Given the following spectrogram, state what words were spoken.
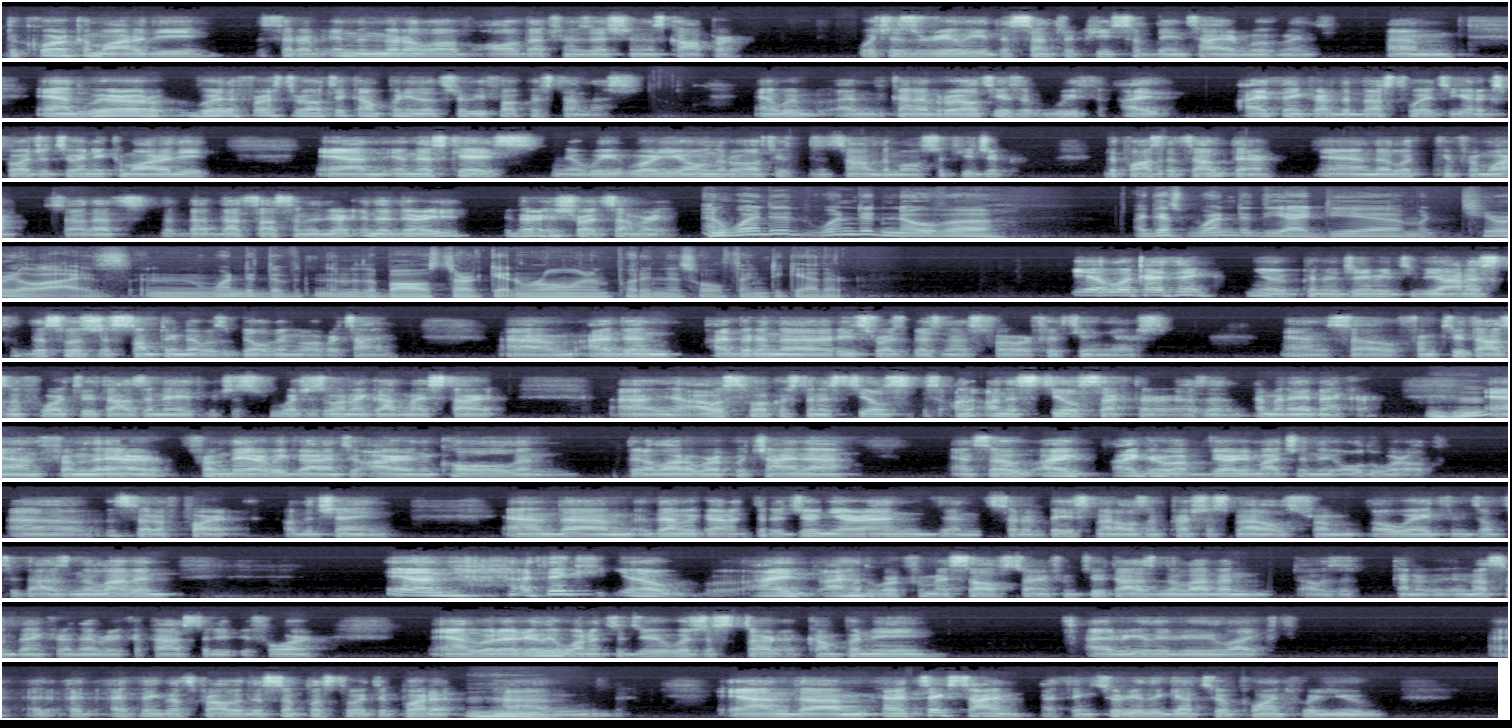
The core commodity sort of in the middle of all of that transition is copper, which is really the centerpiece of the entire movement. Um, and we're we're the first royalty company that's really focused on this. And we and kind of royalties that we I I think are the best way to get exposure to any commodity. And in this case, you know, we we're the royalties in some of the most strategic deposits out there, and they're looking for more. So that's that, that's us in the in the very very short summary. And when did when did Nova? I guess when did the idea materialize, and when did the the ball start getting rolling and putting this whole thing together? Yeah, look, I think you know, kind of Jamie. To be honest, this was just something that was building over time. Um, I've been I've been in the resource business for over 15 years, and so from 2004 2008, which is which is when I got my start. Uh, you know, I was focused on a steel on, on the steel sector as an M&A banker, mm-hmm. and from there from there we got into iron and coal and did a lot of work with China, and so I I grew up very much in the old world, uh, sort of part of the chain. And um, then we got into the junior end and sort of base metals and precious metals from 08 until 2011. And I think, you know, I, I had worked for myself starting from 2011. I was a kind of investment banker in every capacity before. And what I really wanted to do was just start a company I really, really liked. I, I, I think that's probably the simplest way to put it. Mm-hmm. Um, and um, and it takes time, I think, to really get to a point where you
